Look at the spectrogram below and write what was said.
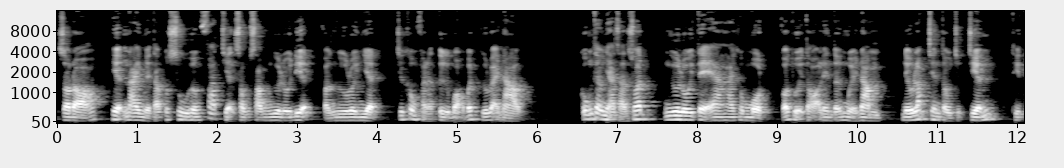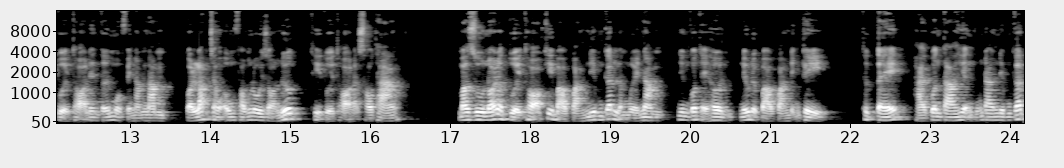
do đó hiện nay người ta có xu hướng phát triển song song ngư lôi điện và ngư lôi nhiệt chứ không phải là từ bỏ bất cứ loại nào. Cũng theo nhà sản xuất, ngư lôi TA201 có tuổi thọ lên tới 10 năm, nếu lắp trên tàu trực chiến thì tuổi thọ lên tới 1,5 năm, còn lắp trong ống phóng lôi giỏ nước thì tuổi thọ là 6 tháng. Mặc dù nói là tuổi thọ khi bảo quản niêm cất là 10 năm, nhưng có thể hơn nếu được bảo quản định kỳ. Thực tế, Hải quân ta hiện cũng đang niêm cất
